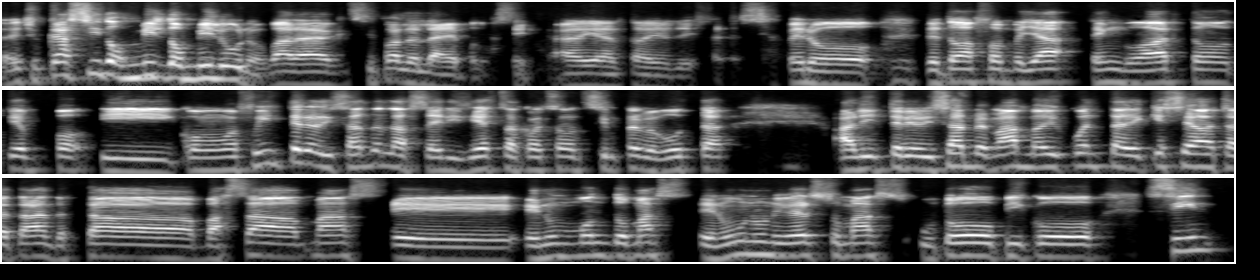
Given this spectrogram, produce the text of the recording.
hecho, casi 2000, 2001, para situarlo en la época, sí, había harto de diferencia. Pero de todas formas, ya tengo harto tiempo y como me fui interiorizando en las series y estas cosas siempre me gusta, al interiorizarme más me doy cuenta de qué se va tratando. Está basada más eh, en un mundo más, en un universo más utópico, sin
